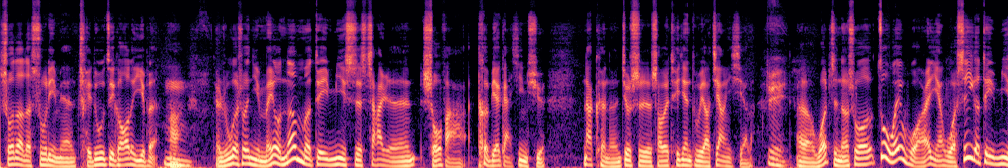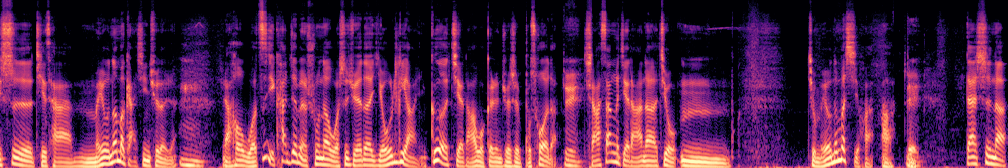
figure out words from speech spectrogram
说到的书里面垂度最高的一本啊。嗯如果说你没有那么对密室杀人手法特别感兴趣，那可能就是稍微推荐度要降一些了。对，呃，我只能说，作为我而言，我是一个对密室题材没有那么感兴趣的人。嗯然后我自己看这本书呢，我是觉得有两个解答，我个人觉得是不错的。对其他三个解答呢，就嗯就没有那么喜欢啊。对，但是呢，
